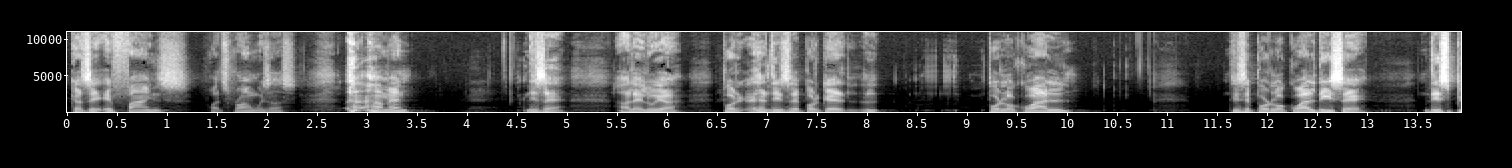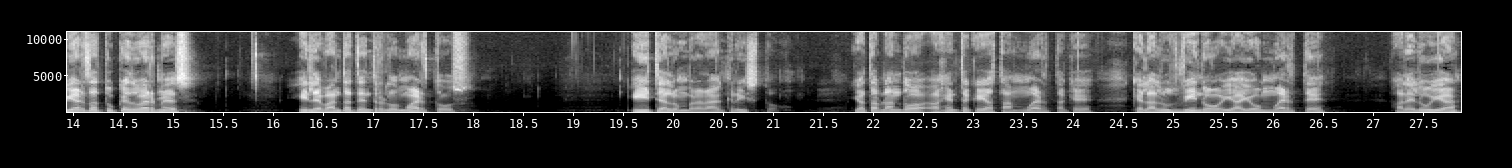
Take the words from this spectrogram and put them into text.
because it, it finds what's wrong with us. Amén. Dice, aleluya. Dice, porque por lo cual, dice, por lo cual dice, despierta tú que duermes y levántate entre los muertos y te alumbrará Cristo. Ya está hablando a gente que ya está muerta, que, que la luz vino y halló muerte, aleluya,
